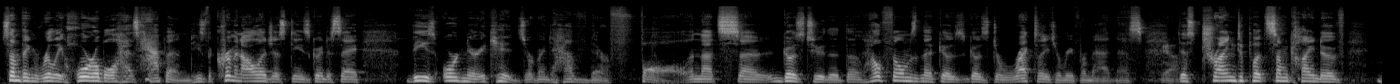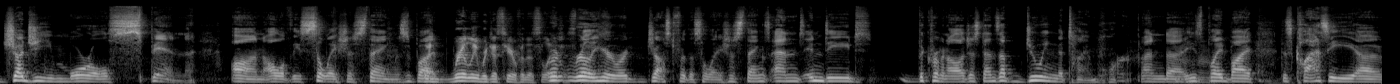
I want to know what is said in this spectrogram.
something really horrible has happened. He's the criminologist, and he's going to say, "These ordinary kids are going to have their fall," and that's uh, goes to the the health films, and that goes goes directly to Reefer Madness. Yeah. This trying to put some kind of judgy moral spin on all of these salacious things, but When really we're just here for the we're salacious. really here we're just for the salacious things and indeed the criminologist ends up doing the time warp and uh, Mm-hmm. he's played by this classy uh,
